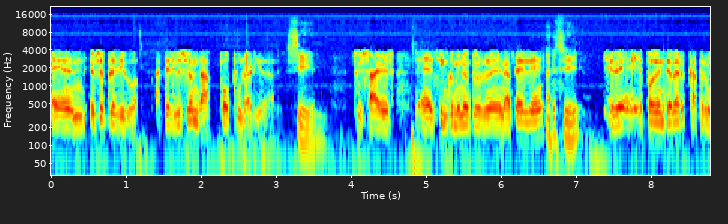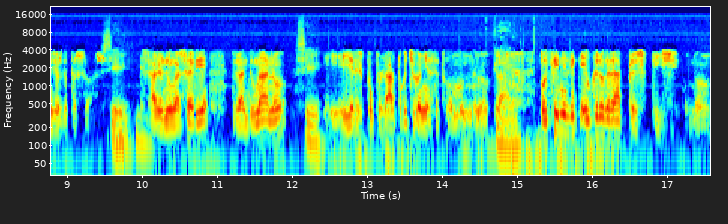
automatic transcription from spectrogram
en, eu sempre digo, a televisión dá popularidade. Sí. Tú sabes, eh, cinco minutos na tele... Ah, sí. E, e poden te ver 4 millóns de persoas sí. E sales nunha serie durante un ano sí. e, e eres popular porque te coñece todo o mundo ¿no? claro. o cine de, eu creo que dá prestixio ¿no?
